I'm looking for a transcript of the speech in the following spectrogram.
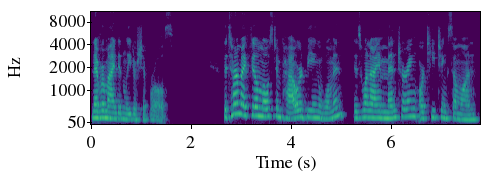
never mind in leadership roles. The time I feel most empowered being a woman is when I am mentoring or teaching someone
